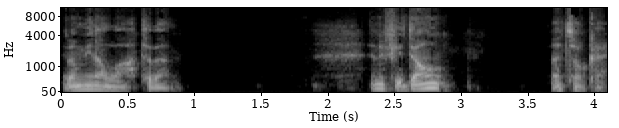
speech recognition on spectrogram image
It'll mean a lot to them. And if you don't, that's okay.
